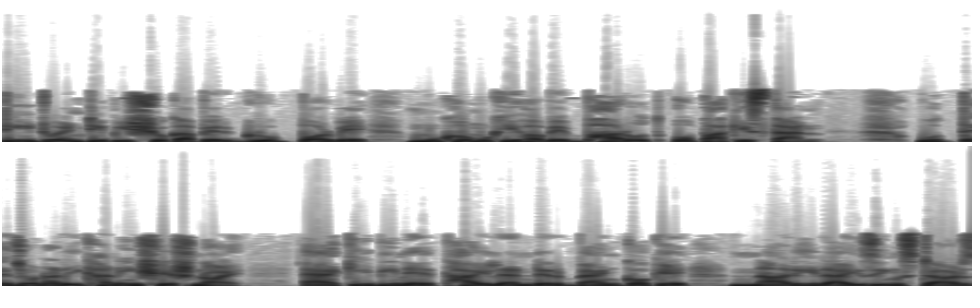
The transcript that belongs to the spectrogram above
টি টোয়েন্টি বিশ্বকাপের গ্রুপ পর্বে মুখোমুখি হবে ভারত ও পাকিস্তান। উত্তেজনার এখানেই শেষ নয়। একই দিনে থাইল্যান্ডের ব্যাংককে নারী রাইজিং স্টার্স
